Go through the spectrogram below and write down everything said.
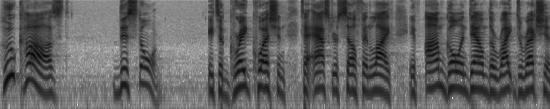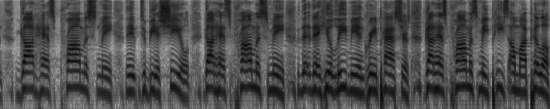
Who caused this storm? It's a great question to ask yourself in life. If I'm going down the right direction, God has promised me to be a shield. God has promised me that, that, He'll lead me in green pastures. God has promised me peace on my pillow.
